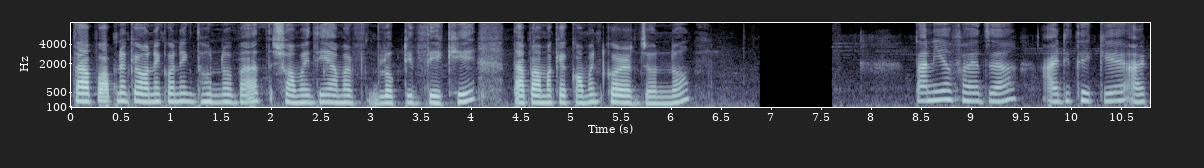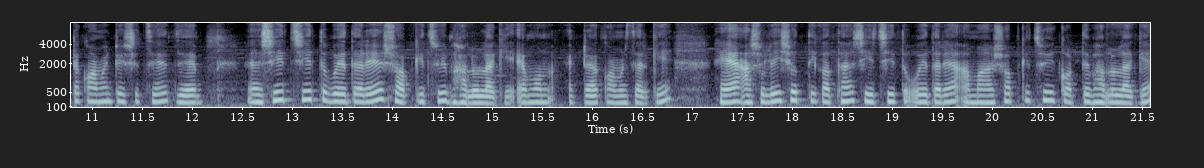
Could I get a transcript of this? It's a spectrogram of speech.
তো আপু, আপনাকে অনেক অনেক ধন্যবাদ। সময় দিয়ে আমার ব্লগটি দেখে তারপর আমাকে কমেন্ট করার জন্য। তানিয়া ফায়জা আইডি থেকে আরেকটা কমেন্ট এসেছে যে শীত শীত ওয়েদারে সব কিছুই ভালো লাগে। এমন একটা কমেন্টস আর কি। হ্যাঁ আসলেই সত্যি কথা, শীত শীত ওয়েদারে আমার সব কিছুই করতে ভালো লাগে।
